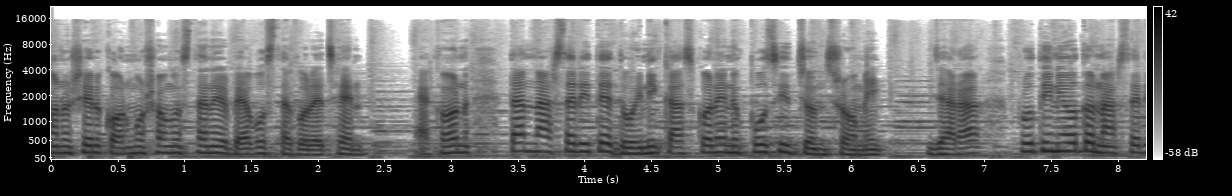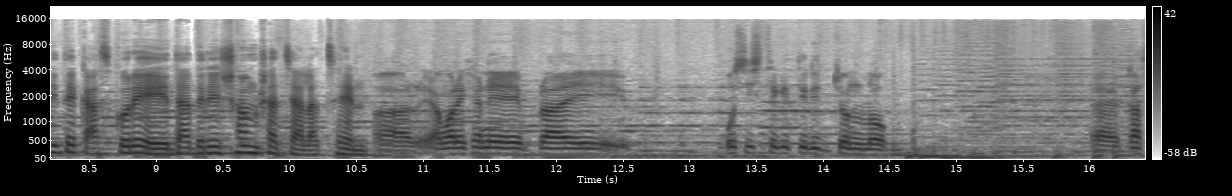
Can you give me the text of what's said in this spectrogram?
মানুষের কর্মসংস্থানের ব্যবস্থা করেছেন। এখন তার নার্সারিতে দৈনিক কাজ করেন পঁচিশ জন শ্রমিক যারা প্রতিনিয়ত নার্সারিতে কাজ করে তাদের সংসার চালাচ্ছেন। আর আমার এখানে প্রায় পঁচিশ থেকে তিরিশ জন লোক কাজ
